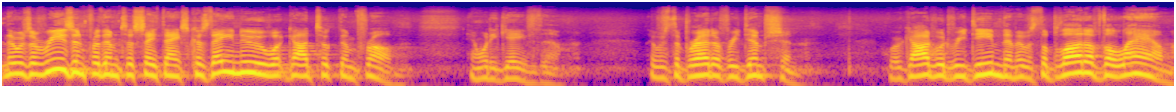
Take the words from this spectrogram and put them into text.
there was a reason for them to say thanks because they knew what God took them from and what he gave them. It was the bread of redemption, where God would redeem them. It was the blood of the Lamb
